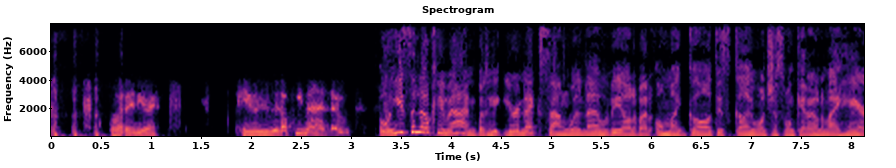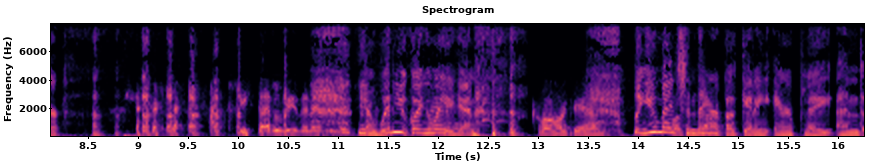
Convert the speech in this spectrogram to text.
but anyway, he was a lucky man. Oh, he's a lucky man, but he, your next song will now be all about, oh my God, this guy won't just won't get out of my hair. That'll be the next Yeah, when are you going away again? God, yeah. But you mentioned there about getting airplay, and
